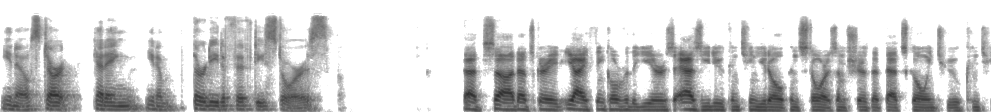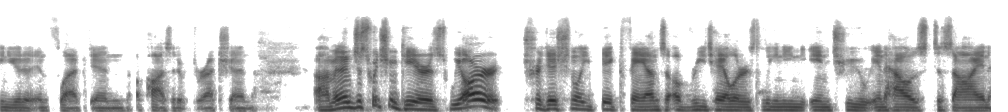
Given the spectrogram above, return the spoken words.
you know start getting you know 30 to 50 stores That's uh, that's great. Yeah, I think over the years, as you do continue to open stores, I'm sure that that's going to continue to inflect in a positive direction. Um, and then just switching gears, we are traditionally big fans of retailers leaning into in-house design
